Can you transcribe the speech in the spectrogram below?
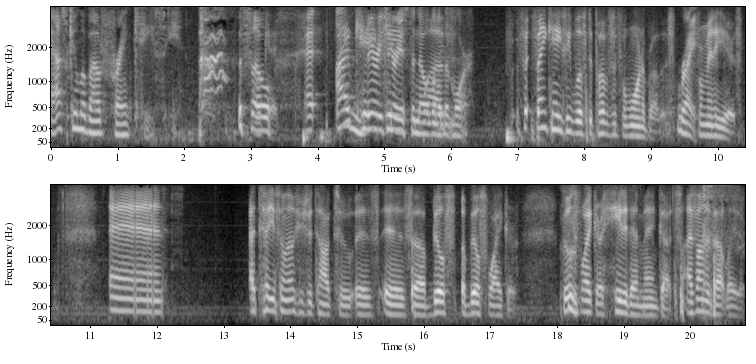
ask him about Frank Casey." so, uh, I'm very curious to know a little bit more. F- Frank Casey was the publicist for Warner Brothers, right, for many years. And I tell you something else you should talk to is is uh, Bill uh, Bill Zwecker. Bill Zwecker hated that man guts. I found this out later.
